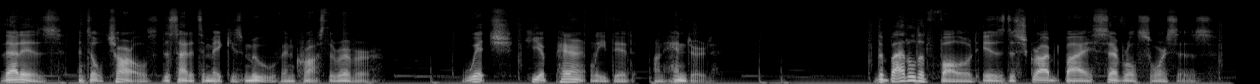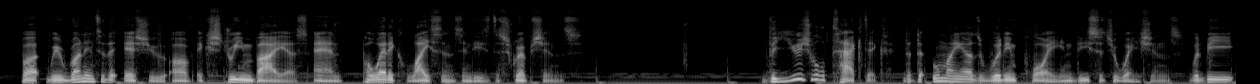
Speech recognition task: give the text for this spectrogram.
That is, until Charles decided to make his move and cross the river, which he apparently did unhindered. The battle that followed is described by several sources, but we run into the issue of extreme bias and poetic license in these descriptions. The usual tactic that the Umayyads would employ in these situations would be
